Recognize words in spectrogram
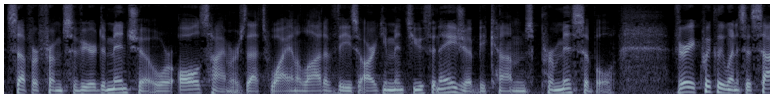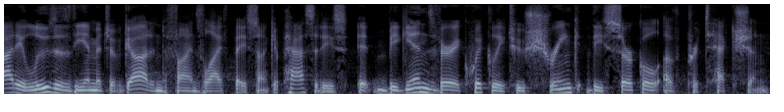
suffer from severe dementia or Alzheimer's. That's why in a lot of these arguments, euthanasia becomes permissible very quickly, when a society loses the image of God and defines life based on capacities, it begins very quickly to shrink the circle of protection.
